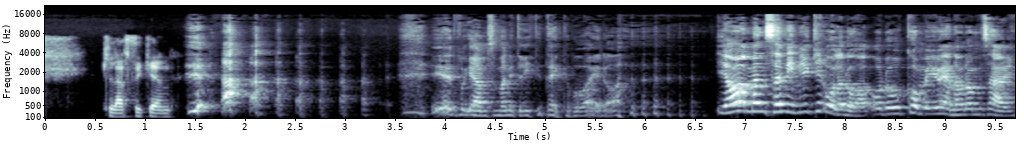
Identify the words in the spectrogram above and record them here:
klassikern. Det är ett program som man inte riktigt tänker på varje dag. Ja, men sen vinner ju Carola då, och då kommer ju en av de så här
